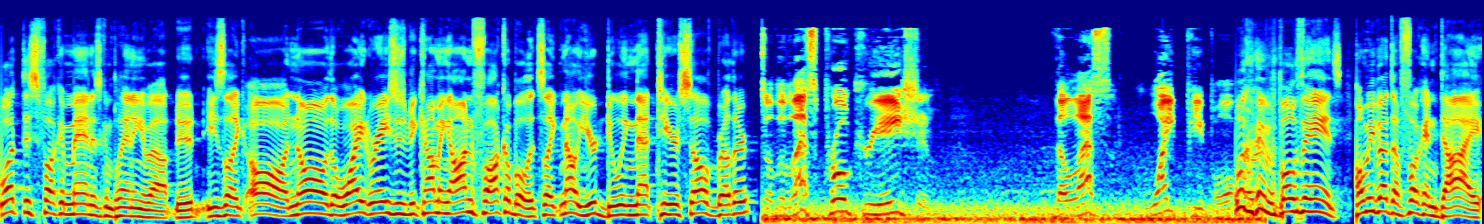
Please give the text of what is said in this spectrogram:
what this fucking man is complaining about, dude. He's like, "Oh, no, the white race is becoming unfuckable." It's like, "No, you're doing that to yourself, brother." so the less procreation, the less white people, Look at both hands. Homie about to fucking die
